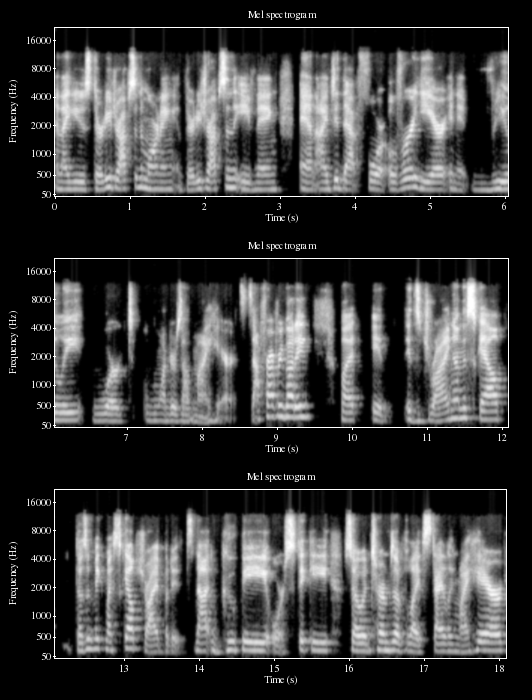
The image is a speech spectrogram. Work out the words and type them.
And I use 30 drops in the morning and 30 drops in the evening. And I did that for over a year and it really worked wonders on my hair. It's not for everybody, but it it's drying on the scalp. Doesn't make my scalp dry but it's not goopy or sticky. So in terms of like styling my hair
